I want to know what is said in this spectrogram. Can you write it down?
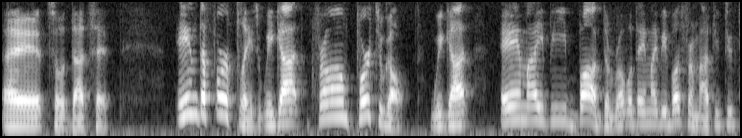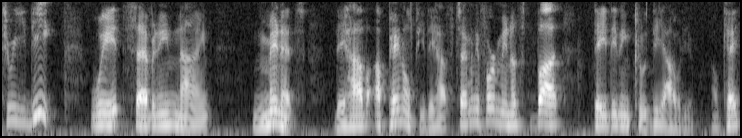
Uh, so that's it. In the fourth place, we got from Portugal, we got MIB Bot, the robot MIB Bot from Attitude 3D with 79 minutes they have a penalty. They have 74 minutes, but they didn't include the audio. Okay.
